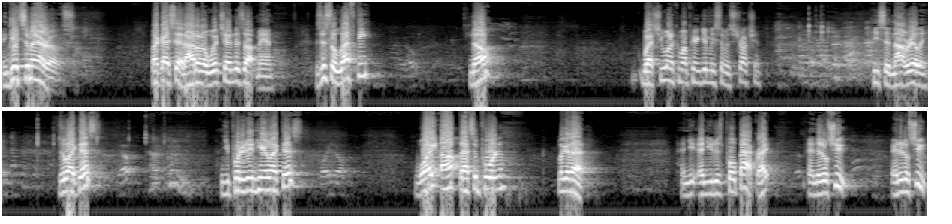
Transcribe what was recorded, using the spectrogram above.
and get some arrows. Like I said, I don't know which end is up, man. Is this a lefty? No? Wes, you want to come up here and give me some instruction? He said, Not really. Is it like this? Yep. You put it in here like this? White up. White up, that's important. Look at that and you, and you just pull back, right? And it'll shoot. And it'll shoot.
